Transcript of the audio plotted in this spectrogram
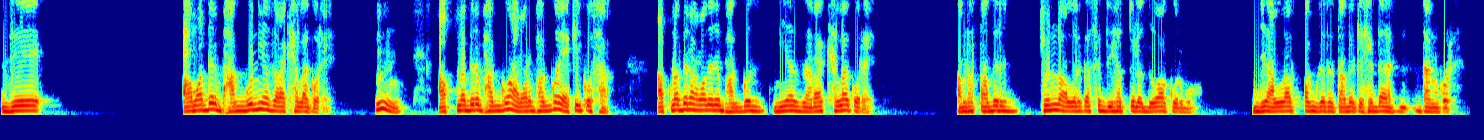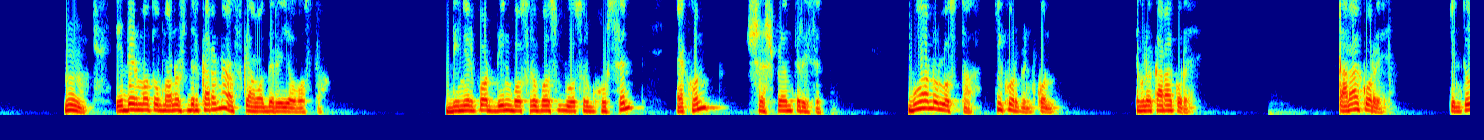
যে আমাদের ভাগ্য নিয়ে যারা খেলা করে, হুম, আপনাদের ভাগ্য, আমার ভাগ্য একই কথা। আপনাদের, আমাদের ভাগ্য নিয়ে যারা খেলা করে, আমরা তাদের জন্য আল্লাহর কাছে দুই হাত তুলে দোয়া করব যে আল্লাহ পাক যাতে তাদেরকে হেদায়ত দান করে। হুম, এদের মতো মানুষদের কারণে আজকে আমাদের এই অবস্থা। দিনের পর দিন বছর পর বছর ঘুরছেন, এখন শেষ পর্যন্ত রিসেট বুহানো লোস্তা কি করবেন কোন? এগুলো কারা করে? কারা করে? কিন্তু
